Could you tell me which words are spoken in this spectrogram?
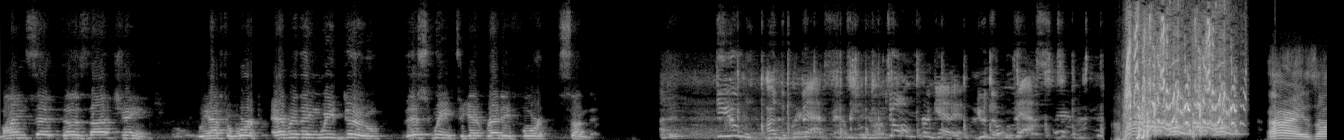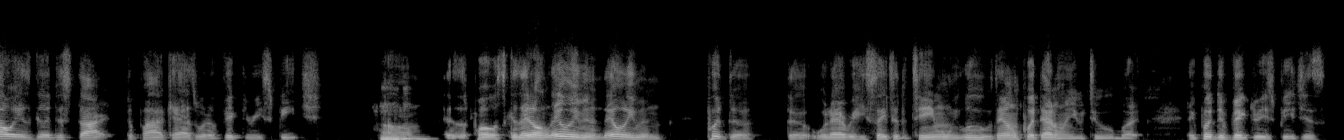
mindset does not change. We have to work everything we do this week to get ready for Sunday. You are the best. Don't forget it. You're the best. All right, it's always good to start the podcast with a victory speech, um, as opposed because they don't they don't even they don't even put the the whatever he say to the team when we lose. They don't put that on YouTube, but they put the victory speeches,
